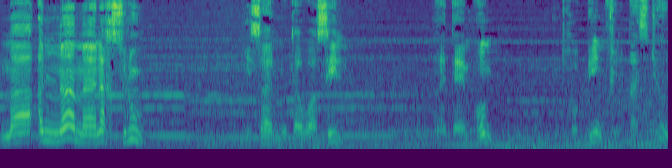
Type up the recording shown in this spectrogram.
ما أن ما نخسر. إيصال متواصل. ما دام هم متخبين في الباستيون.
